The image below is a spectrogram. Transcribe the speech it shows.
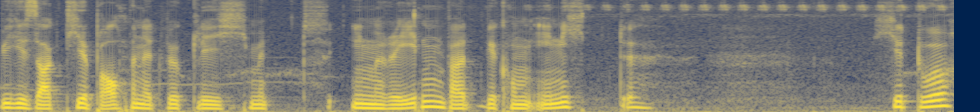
Wie gesagt, hier braucht man nicht wirklich mit ihm reden, weil wir kommen eh nicht äh, hier durch.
